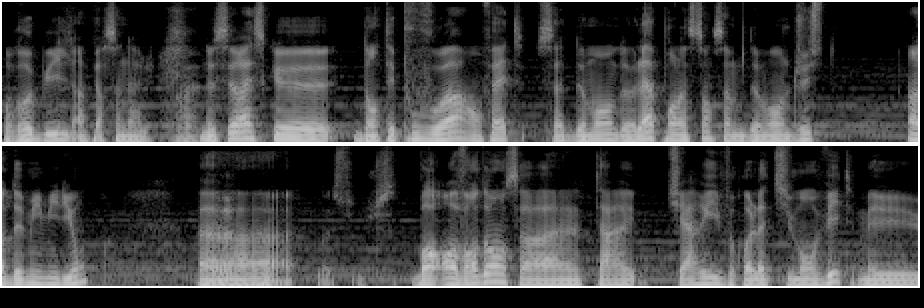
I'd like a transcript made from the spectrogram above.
rebuild un personnage. Ouais. Ne serait-ce que dans tes pouvoirs, en fait, ça te demande, là pour l'instant, ça me demande juste un demi-million. Euh, Bon, en vendant, ça, tu arrives relativement vite, mais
